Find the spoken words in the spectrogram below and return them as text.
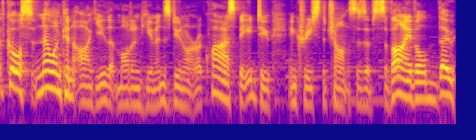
Of course, no one can argue that modern humans do not require speed to increase the chances of survival, though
